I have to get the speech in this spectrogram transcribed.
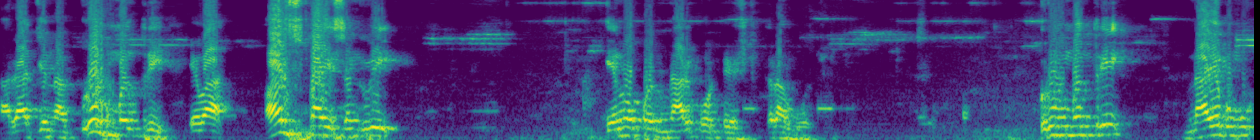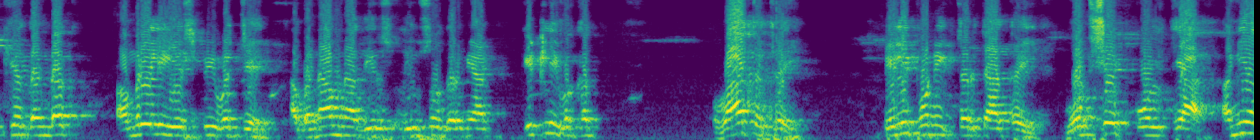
આ રાજ્યના ગૃહમંત્રી એવા હર્ષભાઈ સંઘવી, એનો પણ નાર્કો ટેસ્ટ કરાવવો ગૃહમંત્રી, નાયબ મુખ્ય દંડક, અમરેલી એસપી વચ્ચે આ બનાવના દિવસો દરમિયાન કેટલી વખત વાત થઈ? ટેલિફોનિક ચર્ચા થઈ, વોટ્સએપ કોલ થયા, અન્ય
